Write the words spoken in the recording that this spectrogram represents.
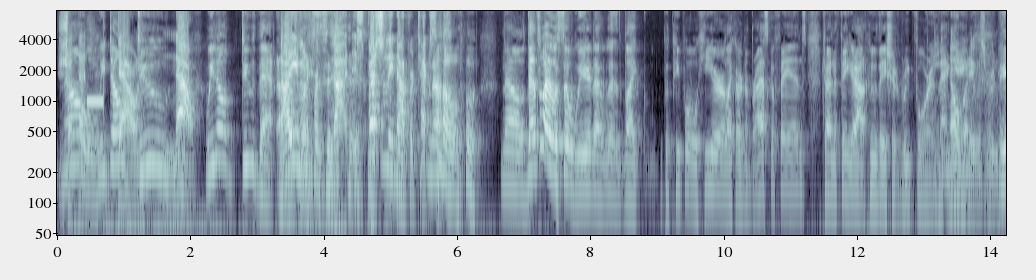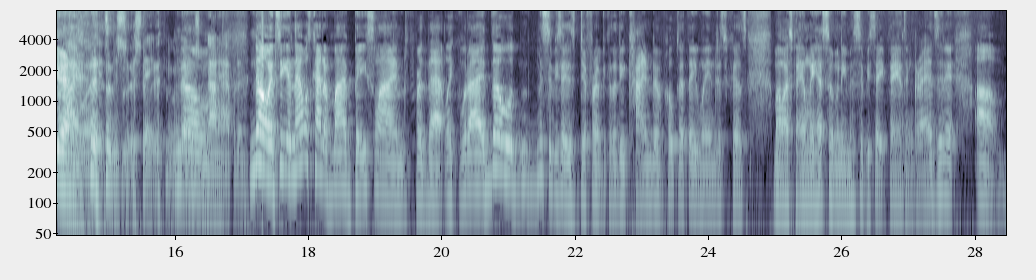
shut no, that we don't down do now. We don't do that. Not even places. for not, especially not for Texas. No, no. That's why it was so weird that with like with people here, like our Nebraska fans, trying to figure out who they should root for in that game. Nobody game. was rooting for Yeah. Iowa against Mississippi State. That No. was not happening. No, and see, and that was kind of my baseline for that. Like, would I? No, Mississippi State is different because I do kind of hope that they win, just because my wife's family has so many Mississippi State fans and grads in it. Um,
